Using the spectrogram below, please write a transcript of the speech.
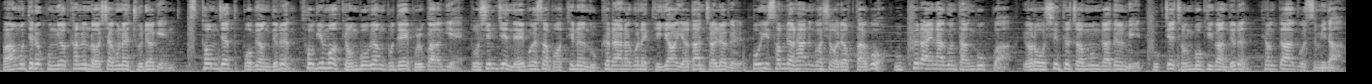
바흐무트를 공격하는 러시아군의 주력인 Storm Z 보병들은 소규모 경보병 부대에 불과하기에 도심지 내부에서 버티는 우크라이나군의 기계화 여단 전력을 포위 섬멸하는 것이 어렵다고 우크라이나군 당 당국과 여러 OSINT 전문가들 및 국제 정보기관들은 평가하고 있습니다.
